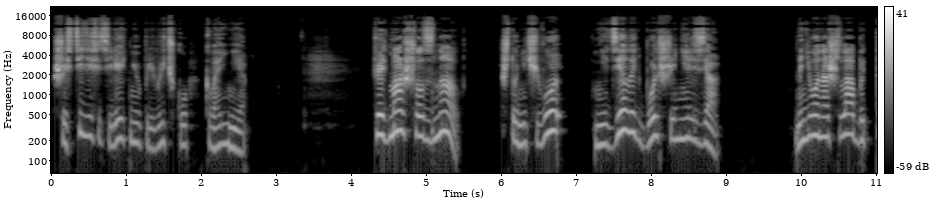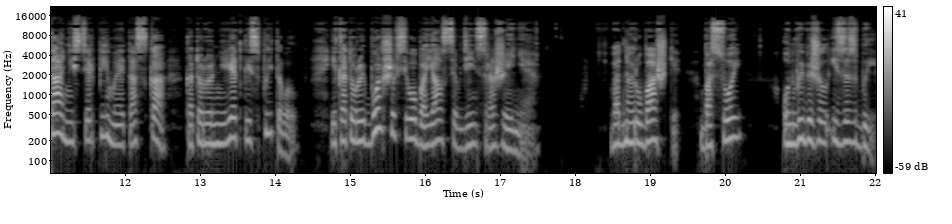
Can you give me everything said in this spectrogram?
шестидесятилетнюю привычку к войне. Фельдмаршал знал, что ничего не делать больше нельзя. На него нашла бы та нестерпимая тоска, которую он нередко испытывал и которой больше всего боялся в день сражения. В одной рубашке, босой, он выбежал из избы.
